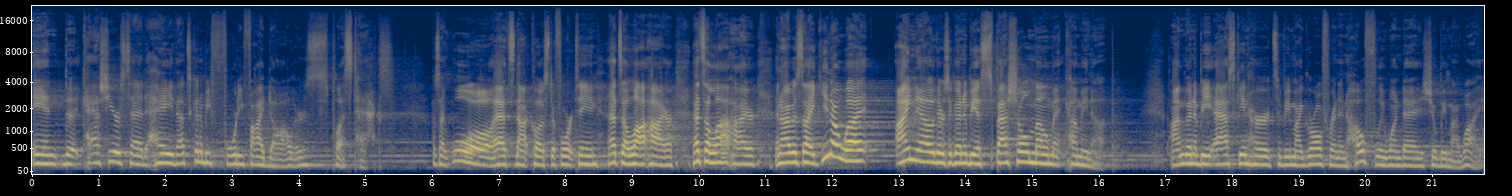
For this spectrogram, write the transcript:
and the cashier said, "Hey, that's going to be forty-five dollars plus tax." I was like, whoa, that's not close to 14. That's a lot higher. That's a lot higher. And I was like, you know what? I know there's going to be a special moment coming up. I'm going to be asking her to be my girlfriend, and hopefully one day she'll be my wife.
